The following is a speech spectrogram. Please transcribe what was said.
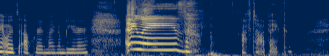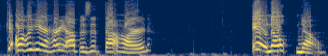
Can't wait to upgrade my computer. Anyways, off topic. Get over here. Hurry up. Is it that hard? Ew, no, no.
